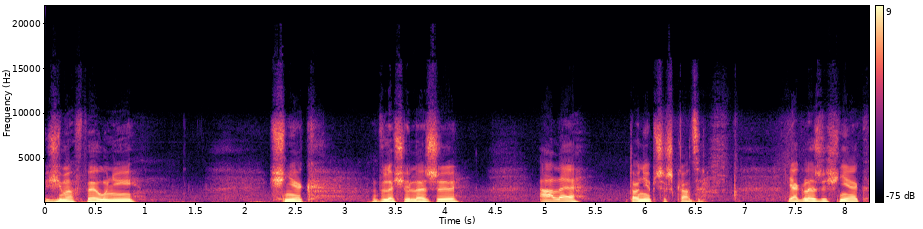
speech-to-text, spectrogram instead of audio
zima w pełni. Śnieg w lesie leży, ale to nie przeszkadza. Jak leży śnieg,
